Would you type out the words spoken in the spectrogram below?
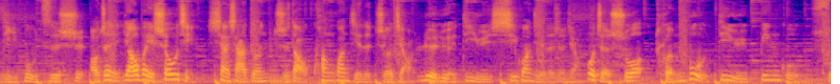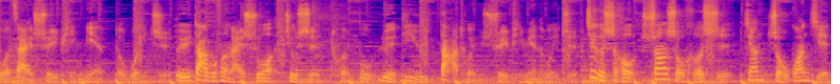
底部姿势，保证腰背收紧，向下蹲，直到髋关。关节的折角略略低于膝关节的折角，或者说臀部低于髌骨所在水平面的位置。对于大部分来说，就是臀部略低于大腿水平面的位置。这个时候，双手合十，将肘关节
